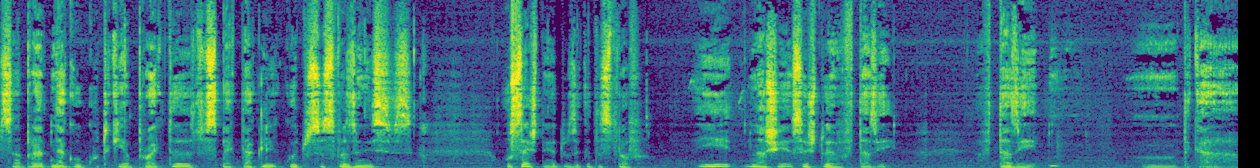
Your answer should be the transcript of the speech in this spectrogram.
се направят няколко такива проекта, спектакли, които са свързани с усещането за катастрофа. И нашия също е в тази, в тази така,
